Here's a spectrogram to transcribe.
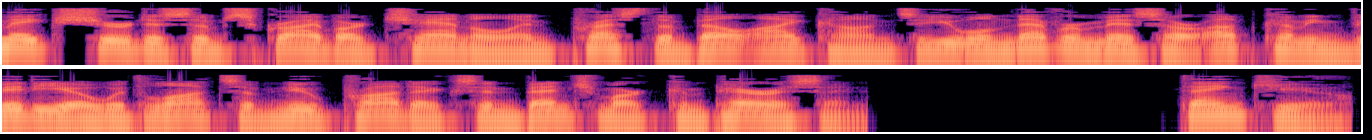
Make sure to subscribe our channel and press the bell icon so you will never miss our upcoming video with lots of new products and benchmark comparison. Thank you.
